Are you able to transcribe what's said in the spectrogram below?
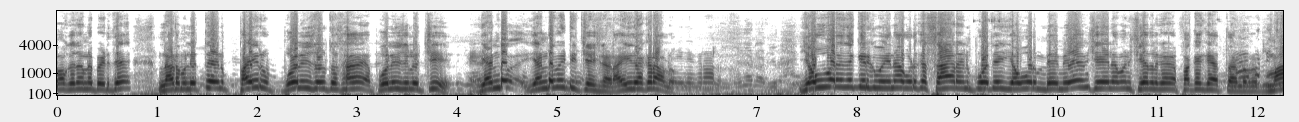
మొక్కజొన్న పెడితే నడుములు ఎత్తు పైరు పోలీసులతో సహా పోలీసులు వచ్చి ఎండ ఎండబెట్టి ఇచ్చేసినాడు ఐదు ఎకరాలు. ఎవరి దగ్గరికి పోయినా కూడా సార్ అని పోతే ఎవరు మేమేం చేయలేమని చేతులు పక్కకి వేస్తాడు మా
